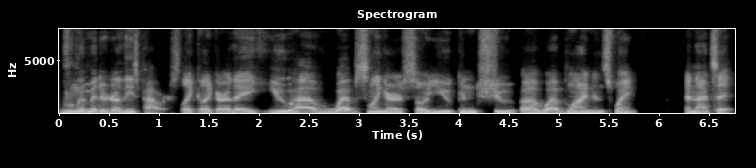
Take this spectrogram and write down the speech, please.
limited are these powers? Like, like are they? You have web slingers, so you can shoot a web line and swing, and that's it.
